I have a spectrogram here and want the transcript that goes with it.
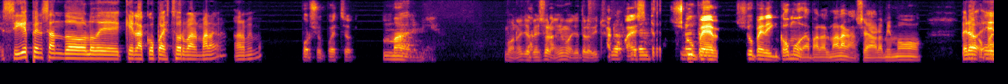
¿Sigues pensando lo de que la Copa estorba al Málaga ahora mismo? Por supuesto. Madre mía. Bueno, yo pienso lo mismo, yo te lo he dicho. es súper, súper incómoda para el Málaga. O sea, ahora mismo. Pero eh,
